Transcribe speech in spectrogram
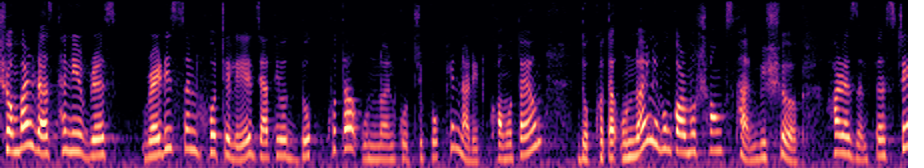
সোমবার রাজধানীর রেডিসন হোটেলে জাতীয় দক্ষতা উন্নয়ন কর্তৃপক্ষের নারীর ক্ষমতায়ন, দক্ষতা উন্নয়ন এবং কর্মসংস্থান বিষয়ক হারাজন ফেস্টে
